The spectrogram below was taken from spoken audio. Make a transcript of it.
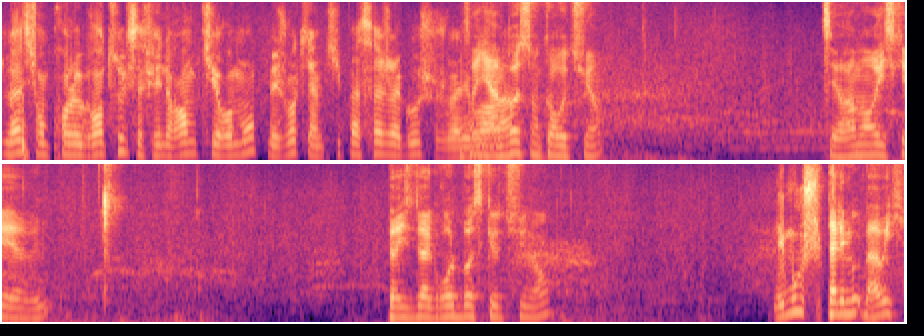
là, si on prend le grand truc, ça fait une rampe qui remonte, mais je vois qu'il y a un petit passage à gauche. Je vais aller il y a un boss encore au-dessus. hein. C'est vraiment risqué. euh. Tu risques d'aggro le boss que dessus, non? Les mouches T'as les mou- Bah oui.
